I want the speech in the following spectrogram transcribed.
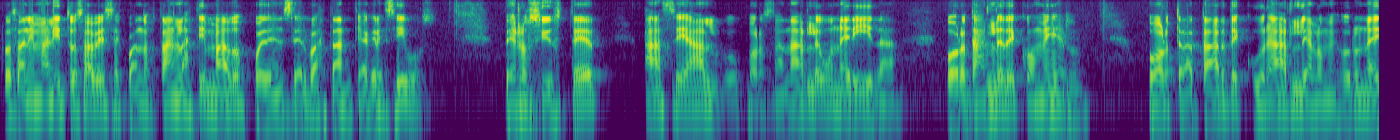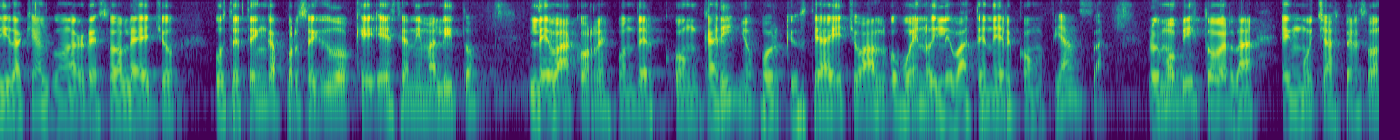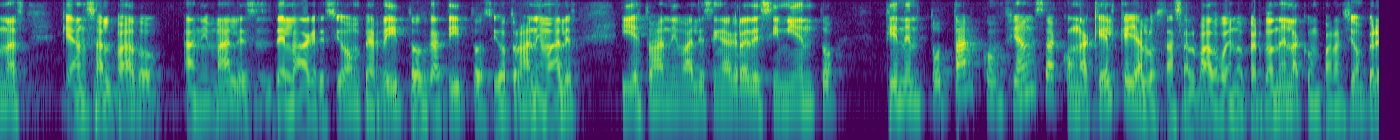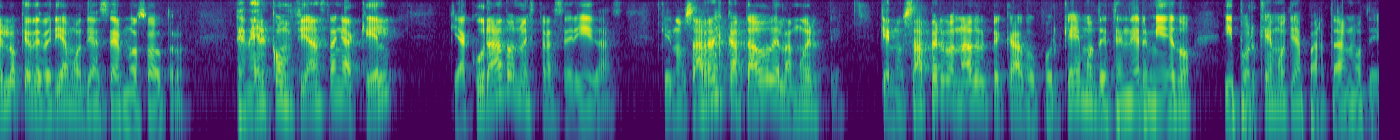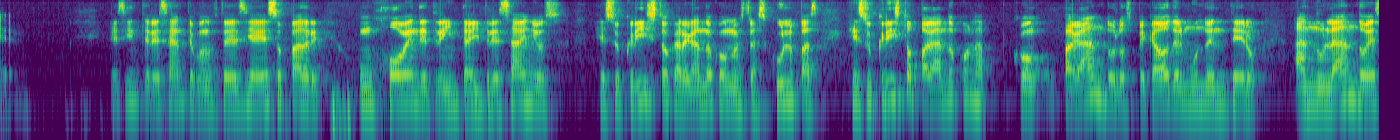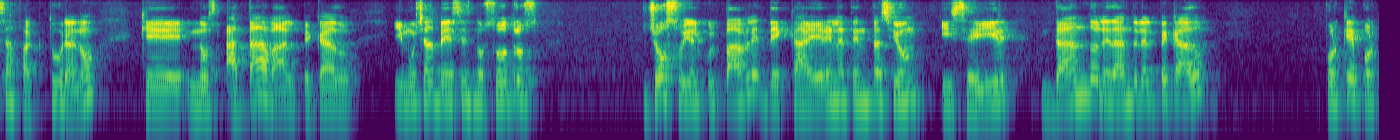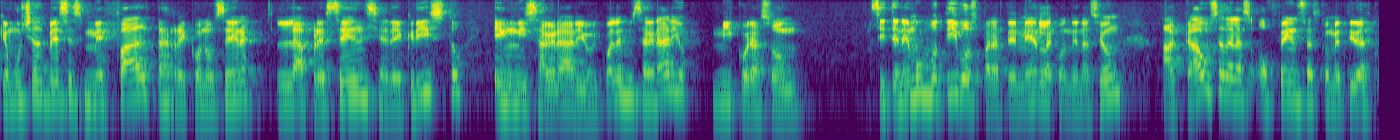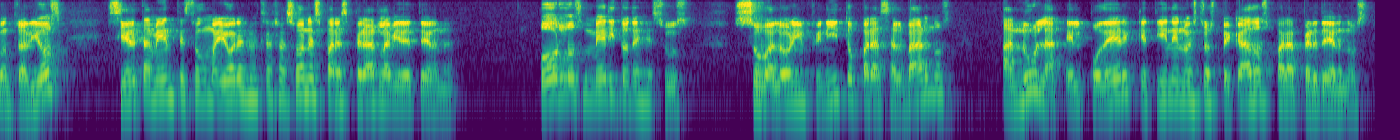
Los animalitos a veces cuando están lastimados pueden ser bastante agresivos, pero si usted hace algo por sanarle una herida, por darle de comer, por tratar de curarle a lo mejor una herida que algún agresor le ha hecho, usted tenga por seguro que este animalito le va a corresponder con cariño porque usted ha hecho algo bueno y le va a tener confianza. Lo hemos visto, ¿verdad? En muchas personas que han salvado animales de la agresión, perritos, gatitos y otros animales, y estos animales en agradecimiento tienen total confianza con aquel que ya los ha salvado. Bueno, perdonen la comparación, pero es lo que deberíamos de hacer nosotros. Tener confianza en aquel que ha curado nuestras heridas, que nos ha rescatado de la muerte, que nos ha perdonado el pecado. ¿Por qué hemos de tener miedo y por qué hemos de apartarnos de él? Es interesante cuando usted decía eso, Padre, un joven de 33 años, Jesucristo cargando con nuestras culpas, Jesucristo pagando con la pagando los pecados del mundo entero, anulando esa factura, ¿no? Que nos ataba al pecado. Y muchas veces nosotros, yo soy el culpable de caer en la tentación y seguir dándole, dándole al pecado. ¿Por qué? Porque muchas veces me falta reconocer la presencia de Cristo en mi sagrario. ¿Y cuál es mi sagrario? Mi corazón. Si tenemos motivos para temer la condenación, a causa de las ofensas cometidas contra Dios, ciertamente son mayores nuestras razones para esperar la vida eterna. Por los méritos de Jesús, su valor infinito para salvarnos, anula el poder que tienen nuestros pecados para perdernos.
